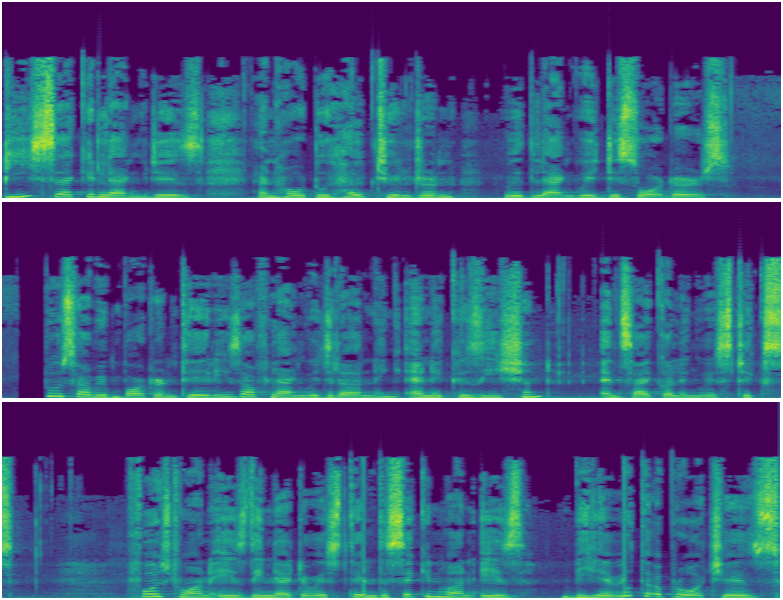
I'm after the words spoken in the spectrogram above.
teach second languages, and how to help children with language disorders. To some important theories of language learning and acquisition and psycholinguistics. First one is the nativist and the second one is behavior. Both approaches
